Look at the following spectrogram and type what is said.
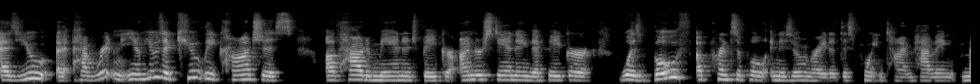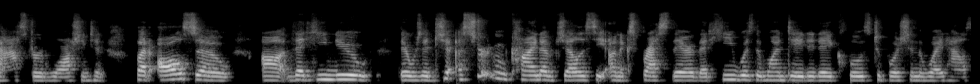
as you uh, have written, you know, he was acutely conscious of how to manage Baker, understanding that Baker was both a principal in his own right at this point in time, having mastered Washington, but also uh, that he knew there was a, a, certain kind of jealousy unexpressed there, that he was the one day to day close to Bush in the White House.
